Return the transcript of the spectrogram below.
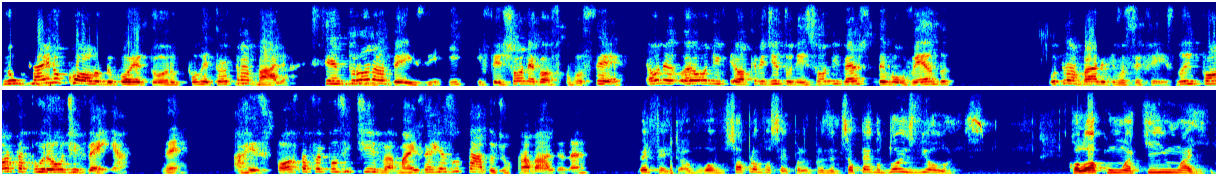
não cai no colo do corretor, o corretor trabalha. Se entrou hum. na vez e, e, e fechou o negócio com você, é o, é eu acredito nisso, é o universo devolvendo o trabalho que você fez. Não importa por onde venha, né? A resposta foi positiva, mas é resultado de um trabalho, né? Perfeito. Vou, só para você, por, por, exemplo, se eu pego dois violões, coloco um aqui e um aí,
